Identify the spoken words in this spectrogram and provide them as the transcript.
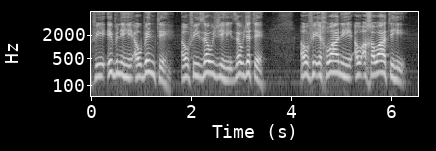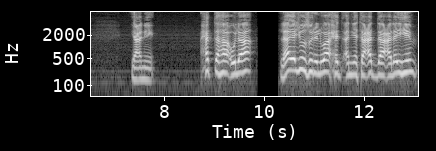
في ابنه أو بنته أو في زوجه زوجته أو في إخوانه أو أخواته. يعني حتى هؤلاء لا يجوز للواحد أن يتعدى عليهم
